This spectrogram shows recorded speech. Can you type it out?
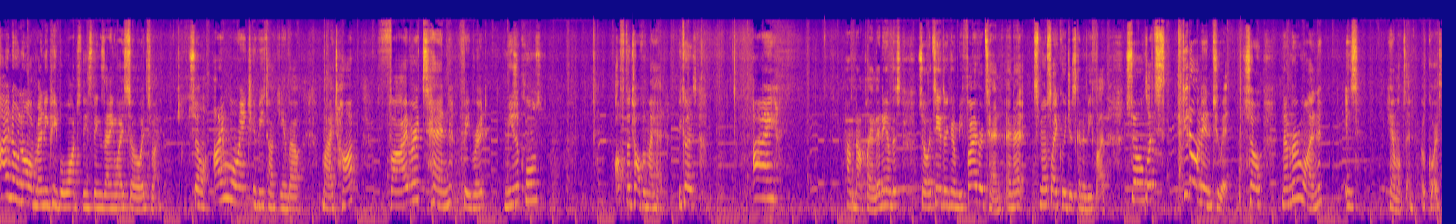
I know not many people watch these things anyway, so it's fine. So I'm going to be talking about my top five or ten favorite musicals off the top of my head because I have not planned any of this, so it's either gonna be five or ten, and it's most likely just gonna be five. So let's get on into it. So number one is Hamilton, of course.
